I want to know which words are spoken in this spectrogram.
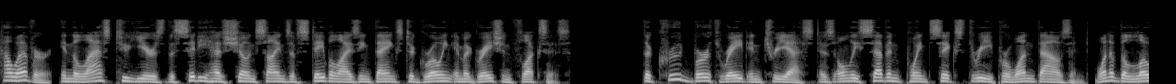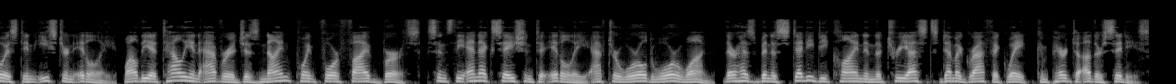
However, in the last two years the city has shown signs of stabilizing thanks to growing immigration fluxes. The crude birth rate in Trieste is only 7.63 per 1,000, one of the lowest in eastern Italy, while the Italian average is 9.45 births. Since the annexation to Italy after World War I, there has been a steady decline in the Trieste's demographic weight compared to other cities.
